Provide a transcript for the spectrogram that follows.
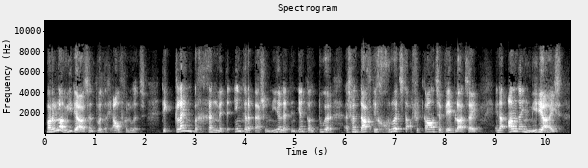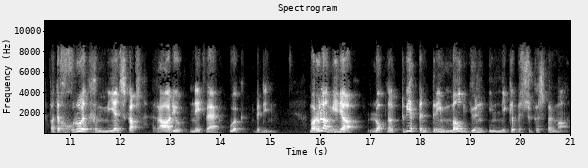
Marula Media is in 2011 geloods. Die klein begin met 'n enkele personeellid in een kantoor is vandag die grootste Afrikaanse webbladsy en 'n aanlyn mediahuis wat 'n groot gemeenskapsradio netwerk ook bedien. Marula Media lok nou 2.3 miljoen unieke besoekers per maand.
